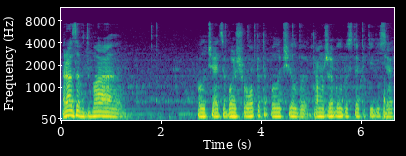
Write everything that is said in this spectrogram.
раза в два, получается, больше опыта получил бы. Там уже был бы 150.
